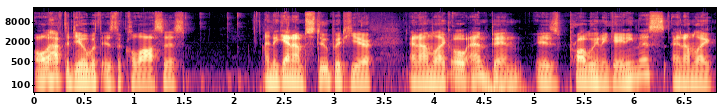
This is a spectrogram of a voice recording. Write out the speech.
all I have to deal with is the Colossus. And again, I'm stupid here, and I'm like, oh, Empen is probably negating this, and I'm like,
